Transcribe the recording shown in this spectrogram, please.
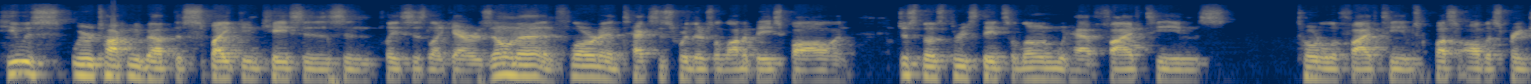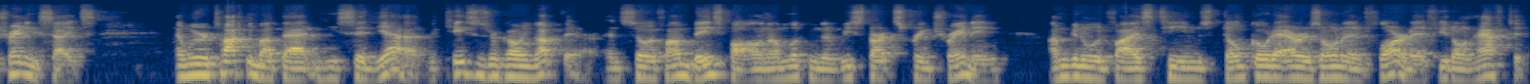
he was we were talking about the spike in cases in places like Arizona and Florida and Texas where there's a lot of baseball, and just those three states alone would have five teams, total of five teams plus all the spring training sites and we were talking about that, and he said, Yeah, the cases are going up there. And so if I'm baseball and I'm looking to restart spring training, I'm going to advise teams don't go to Arizona and Florida if you don't have to.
